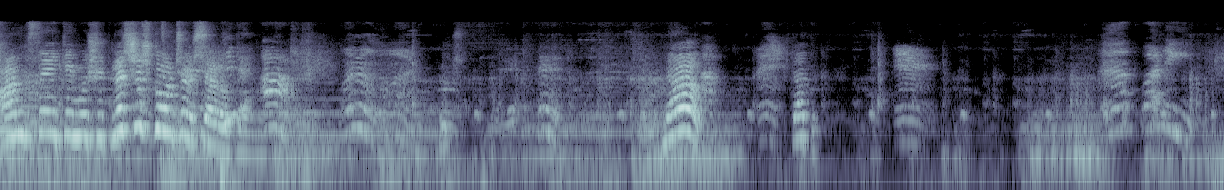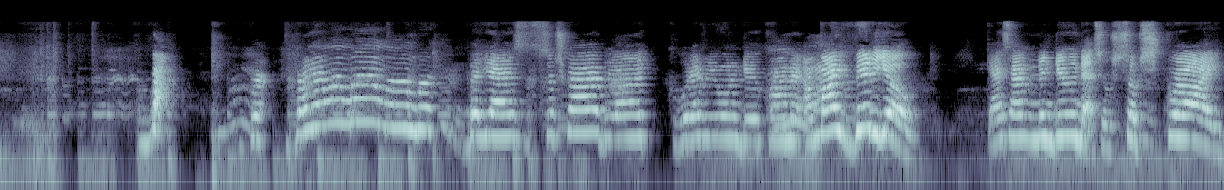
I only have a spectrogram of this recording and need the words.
I'm thinking we should. Let's just go into a game. Oops. No. Stop it. But yes, subscribe, like, whatever you want to do, comment on my video. Guys haven't been doing that, so subscribe.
